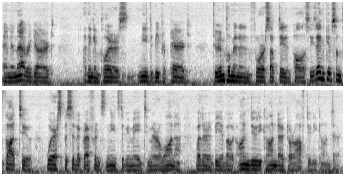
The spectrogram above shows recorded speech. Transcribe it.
And in that regard, I think employers need to be prepared to implement and enforce updated policies and give some thought to where specific reference needs to be made to marijuana, whether it be about on duty conduct or off duty conduct.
